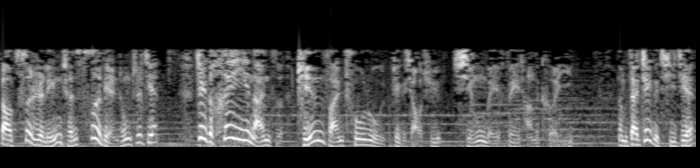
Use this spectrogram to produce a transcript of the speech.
到次日凌晨四点钟之间，这个黑衣男子频繁出入这个小区，行为非常的可疑。那么在这个期间，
